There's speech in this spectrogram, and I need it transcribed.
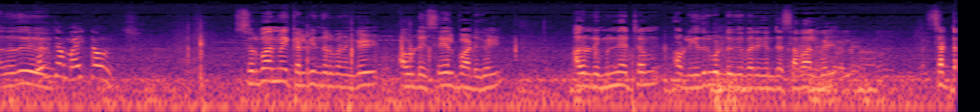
அதாவது சிறுபான்மை கல்வி நிறுவனங்கள் அவருடைய செயல்பாடுகள் அதனுடைய முன்னேற்றம் அவர்கள் எதிர்கொண்டு வருகின்ற சவால்கள் சட்ட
